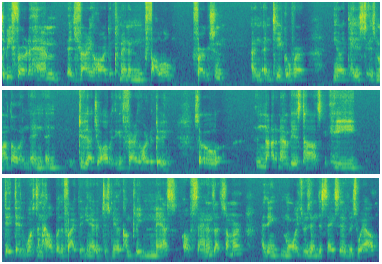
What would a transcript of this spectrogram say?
to be fair to him, it's very hard to come in and follow Ferguson and, and take over, you know, his his mantle and, and, and do that job. I think it's very hard to do. So, not an envious task. He did, did wasn't helped by the fact that United just made a complete mess of signings that summer. I think Moyes was indecisive as well.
